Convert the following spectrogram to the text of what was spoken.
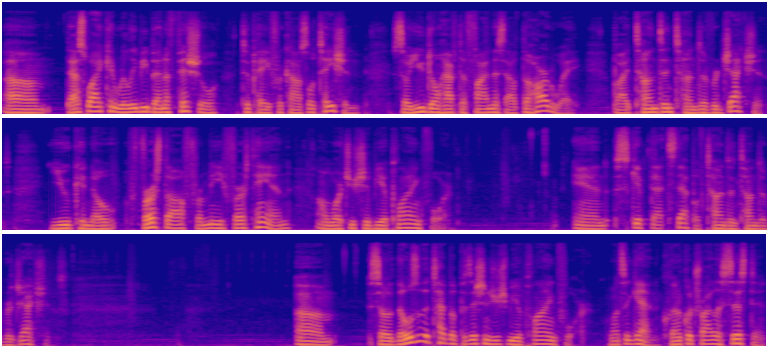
Um, that's why it can really be beneficial to pay for consultation. So you don't have to find this out the hard way by tons and tons of rejections. You can know first off from me firsthand on what you should be applying for and skip that step of tons and tons of rejections. Um, so those are the type of positions you should be applying for. Once again, clinical trial assistant,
